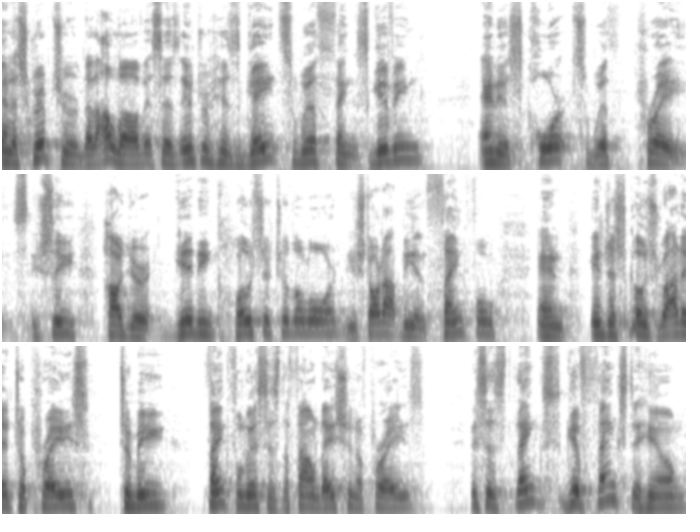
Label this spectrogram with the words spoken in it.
and a scripture that I love, it says, Enter his gates with thanksgiving and his courts with praise. You see how you're getting closer to the Lord? You start out being thankful, and it just goes right into praise. To me, thankfulness is the foundation of praise. It says, thanks, give thanks to him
